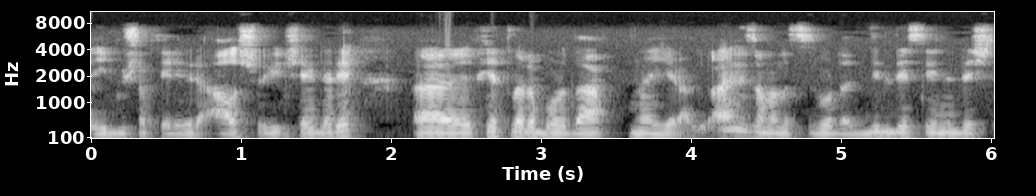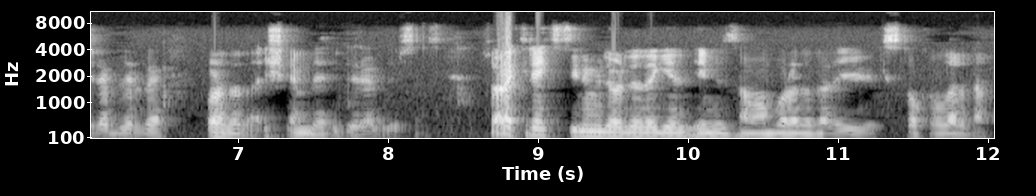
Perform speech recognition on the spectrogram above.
23.51'e alış şeyleri fiyatları burada yer alıyor. Aynı zamanda siz burada dil desteğini değiştirebilir ve burada da işlemleri görebilirsiniz. Sonra Krex 24'e de geldiğimiz zaman burada da UX tokenları da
